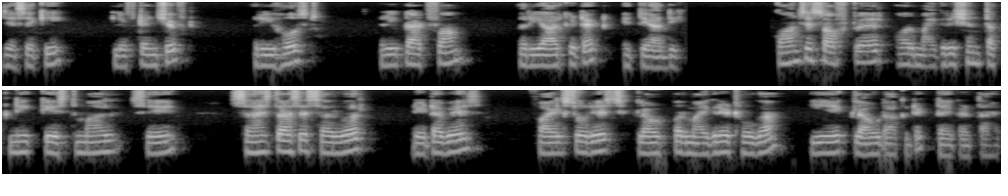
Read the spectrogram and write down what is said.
जैसे कि lift and shift rehost replatform rearchitect इत्यादि। कौन से सॉफ्टवेयर और माइग्रेशन तकनीक के इस्तेमाल से सहजता से server database file storage cloud पर माइग्रेट होगा, ये एक क्लाउड आर्किटेक्ट तय करता है।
